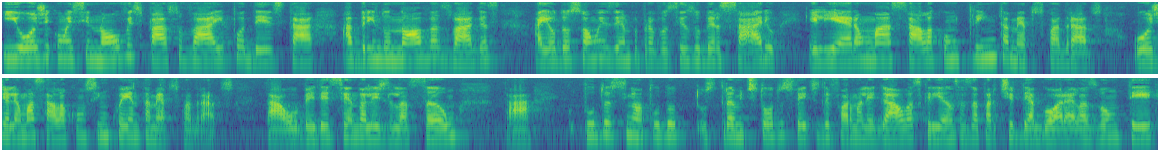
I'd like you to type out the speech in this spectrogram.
E hoje, com esse novo espaço, vai poder estar abrindo novas vagas. Aí eu dou só um exemplo para vocês: o berçário, ele era uma sala com 30 metros quadrados. Hoje, ele é uma sala com 50 metros quadrados, tá? Obedecendo a legislação, tá? Tudo assim, ó, tudo, os trâmites todos feitos de forma legal. As crianças, a partir de agora, elas vão ter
